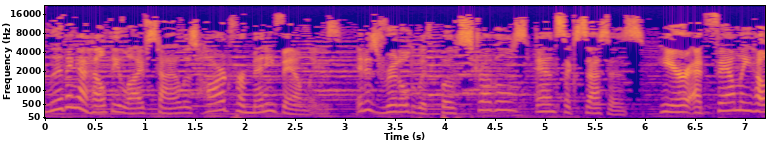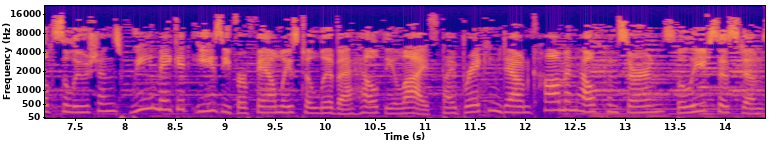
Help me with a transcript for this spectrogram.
Living a healthy lifestyle is hard for many families. It is riddled with both struggles and successes. Here at Family Health Solutions, we make it easy for families to live a healthy life by breaking down common health concerns, belief systems,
